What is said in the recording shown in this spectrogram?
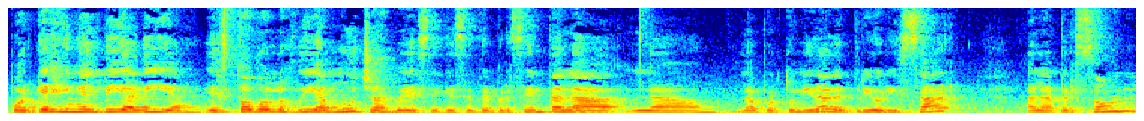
porque es en el día a día, es todos los días, muchas veces que se te presenta la, la, oportunidad de priorizar a la persona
